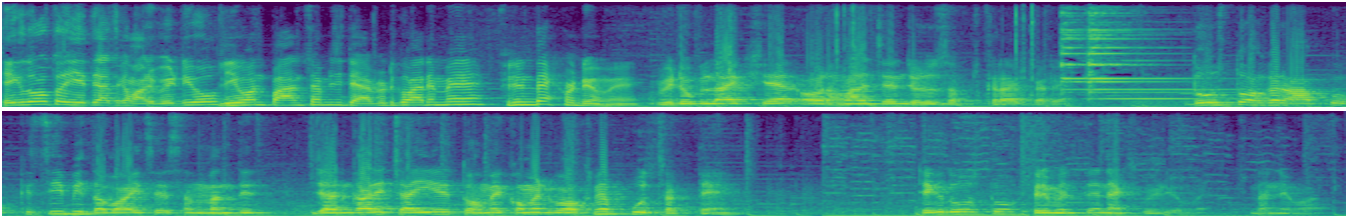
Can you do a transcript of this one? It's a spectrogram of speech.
ठीक दोस्तों ये थी आज का हमारी वीडियो। लियोन पाँच सौ टैबलेट के बारे में। फिर नेक्स्ट वीडियो में। वीडियो को लाइक शेयर और हमारे चैनल ज़रूर सब्सक्राइब करें। दोस्तों अगर आपको किसी भी दवाई से संबंधित जानकारी चाहिए तो हमें कमेंट बॉक्स में पूछ सकते हैं। ठीक है दोस्तों फिर मिलते हैं नेक्स्ट वीडियो में। धन्यवाद।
